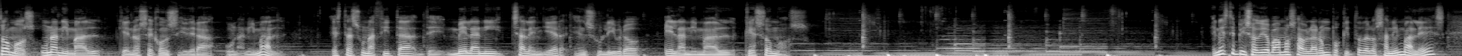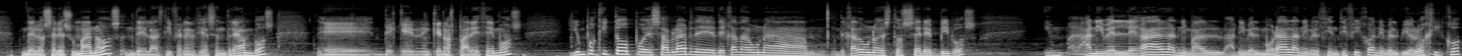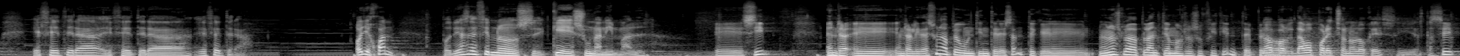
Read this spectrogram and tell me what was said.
somos un animal que no se considera un animal. Esta es una cita de Melanie Challenger en su libro El animal que somos. En este episodio vamos a hablar un poquito de los animales, de los seres humanos, de las diferencias entre ambos, eh, de en qué nos parecemos y un poquito pues hablar de, cada, una, de cada uno de estos seres vivos a nivel legal, a nivel, a nivel moral, a nivel científico, a nivel biológico, etcétera, etcétera, etcétera. Oye Juan, ¿podrías decirnos eh, qué es un animal? Eh, sí, en, eh, en realidad es una pregunta interesante que no nos la planteamos lo suficiente, pero... No, porque damos por hecho no lo que es y ya está. Sí,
